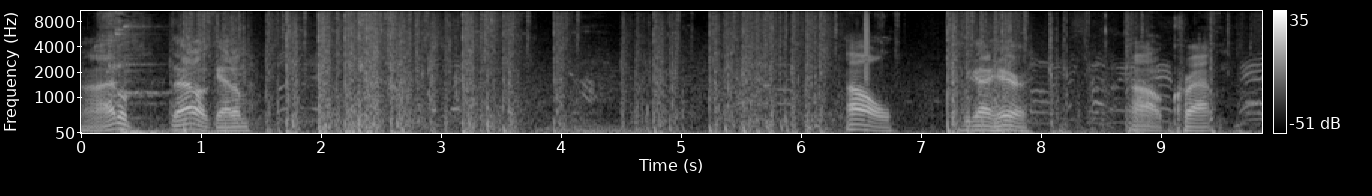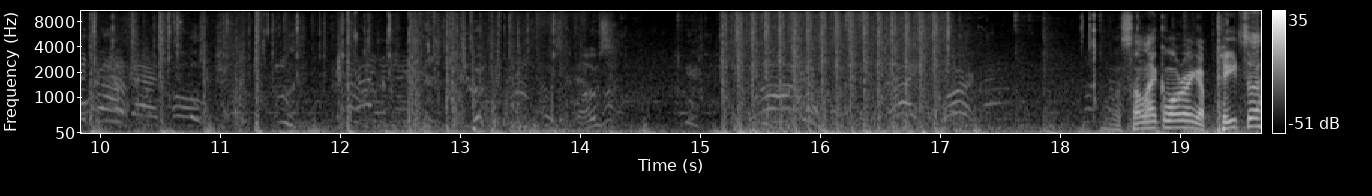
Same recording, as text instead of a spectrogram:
Uh, that'll that'll get him. Oh, the guy here. Oh crap. Sound like I'm ordering a pizza?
